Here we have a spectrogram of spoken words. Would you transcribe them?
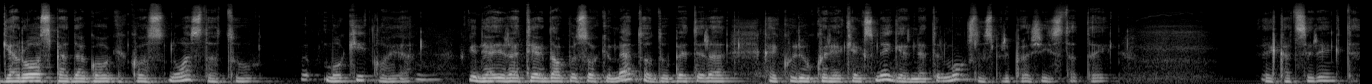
geros pedagogikos nuostatų mokykloje. Ne yra tiek daug visokių metodų, bet yra kai kurių, kurie kenksmingi ir net ir mokslas pripažįsta tai. Reikia atsirinkti.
